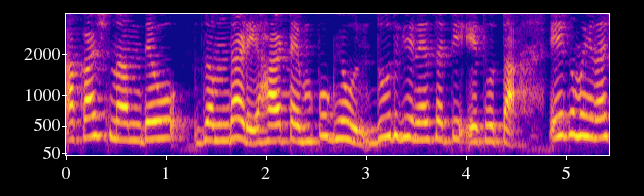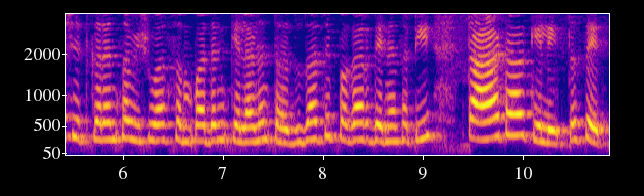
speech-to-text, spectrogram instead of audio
आकाश नामदेव जमदाडे हा टेम्पो घेऊन दूध घेण्यासाठी येत होता. एक महिना शेतकऱ्यांचा विश्वास संपादन केल्यानंतर दुधाचे पगार देण्यासाठी टाळाटाळ केली. तसेच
